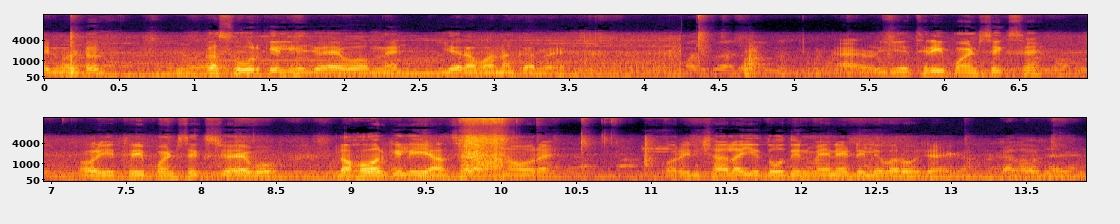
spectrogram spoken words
इन्वर्टर कसूर के लिए जो है वो हमने ये रवाना कर रहे हैं। और ये 3.6 है। और ये 3.6 जो है वो लाहौर के लिए यहाँ से रवाना हो रहा है और इन ये दो दिन में इन्हें डिलीवर हो जाएगा। कल हो जाएगा इन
